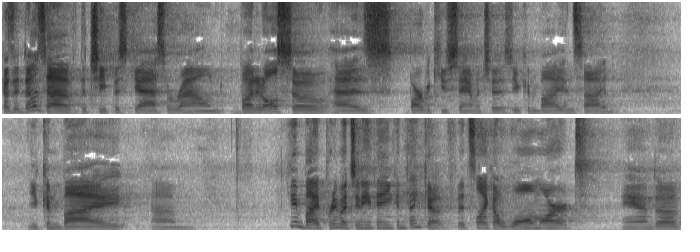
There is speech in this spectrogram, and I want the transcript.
because it does have the cheapest gas around, but it also has barbecue sandwiches you can buy inside. You can buy um, you can buy pretty much anything you can think of. It's like a Walmart and a,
